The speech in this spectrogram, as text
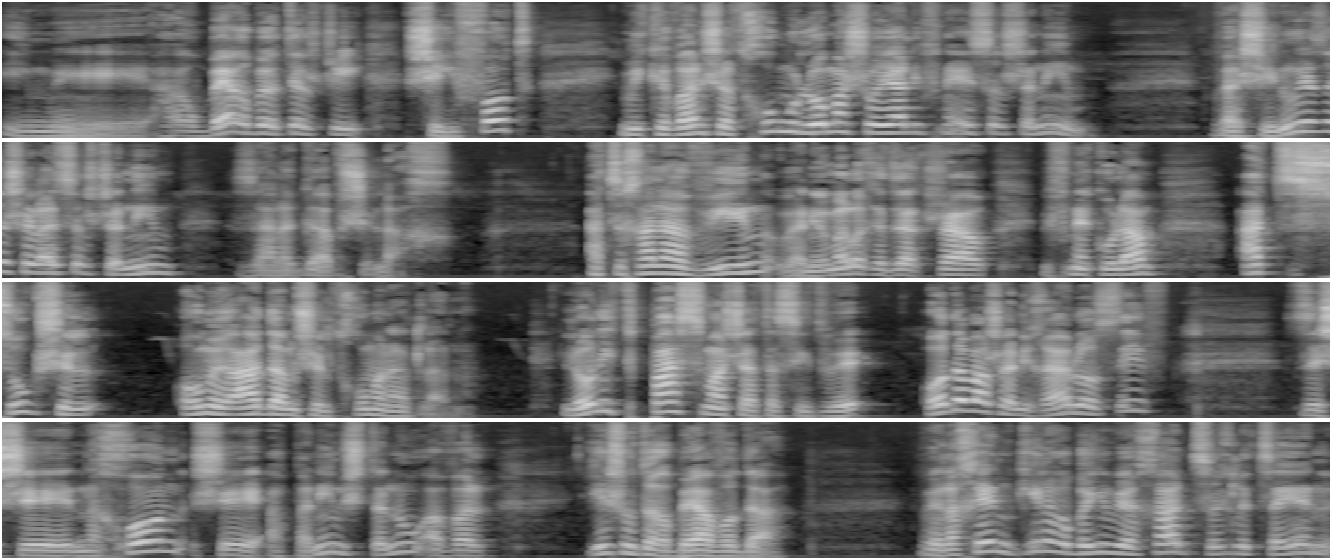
עם הרבה הרבה יותר שאיפות, מכיוון שהתחום הוא לא מה שהוא היה לפני עשר שנים. והשינוי הזה של עשר שנים זה על הגב שלך. את צריכה להבין, ואני אומר לך את זה עכשיו בפני כולם, את סוג של עומר אדם של תחום הנדל"ן. לא נתפס מה שאת עשית. ועוד דבר שאני חייב להוסיף, זה שנכון שהפנים השתנו, אבל יש עוד הרבה עבודה. ולכן גיל 41 צריך לציין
